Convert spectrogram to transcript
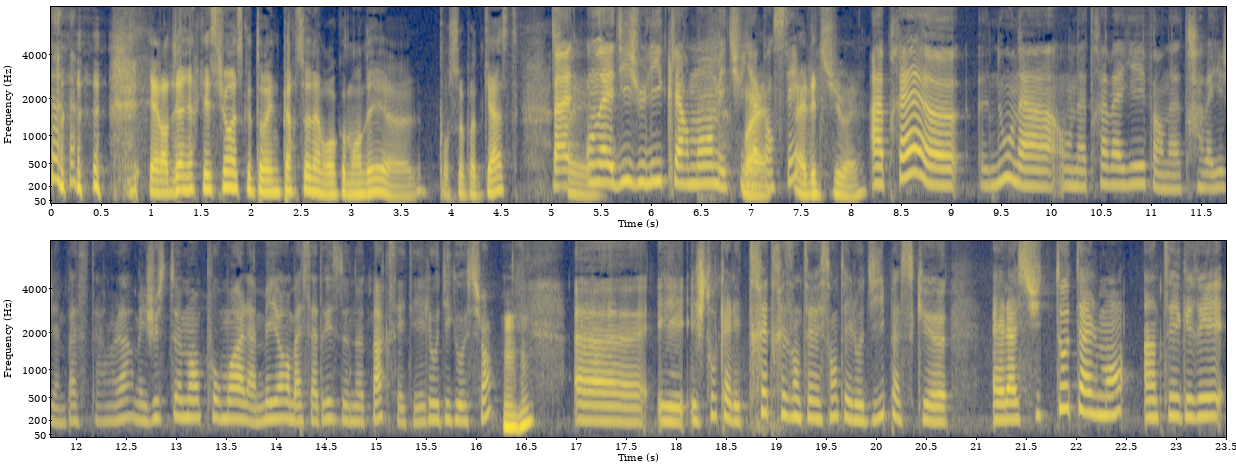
Et alors, dernière question, est-ce que tu aurais une personne à me recommander euh, pour ce podcast? Bah, on a dit Julie clairement, mais tu y as pensé. Elle est dessus, ouais. Après, euh, nous, on a, on a travaillé, enfin, on a travaillé, j'aime pas ce terme-là, mais justement, pour moi, la meilleure ambassadrice de notre marque, ça a été Elodie Gossuin. Mhm. Euh, et, et je trouve qu'elle est très, très intéressante, Elodie, parce que elle a su totalement intégrer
